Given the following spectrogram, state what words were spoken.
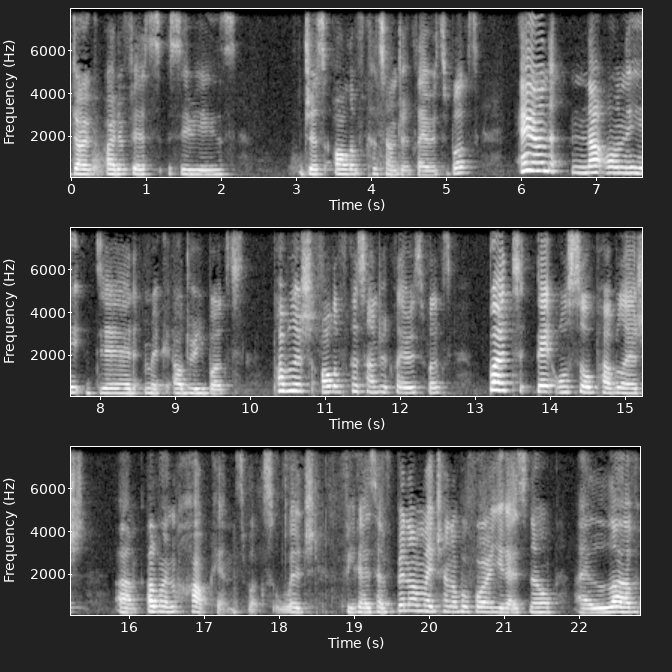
Dark Artifice series, just all of Cassandra Clare's books. And not only did McElderry Books publish all of Cassandra Clare's books, but they also published um, Ellen Hopkins books, which, if you guys have been on my channel before, you guys know I love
